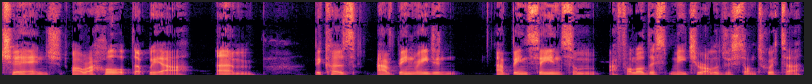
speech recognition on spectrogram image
change, or I hope that we are, um, because I've been reading I've been seeing some. I follow this meteorologist on Twitter,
